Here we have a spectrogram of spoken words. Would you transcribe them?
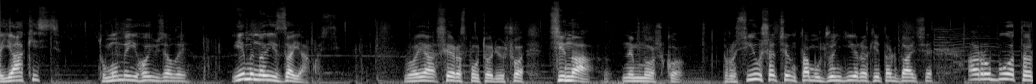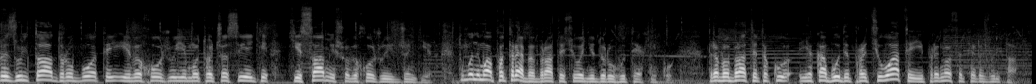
якість, тому ми його і взяли. Іменно із-за якості. Бо я ще раз повторюю, що ціна немножко просівша, чим там у джондірах і так далі. А робота, результат роботи і виходжу і моточаси ті, ті самі, що виходжу із джондір. Тому нема потреби брати сьогодні дорогу техніку. Треба брати таку, яка буде працювати і приносити результат.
